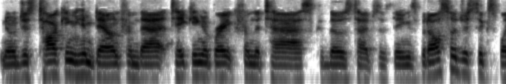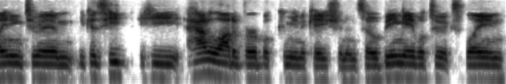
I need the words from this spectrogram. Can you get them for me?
you know just talking him down from that taking a break from the task those types of things but also just explaining to him because he he had a lot of verbal communication. And so being able to explain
